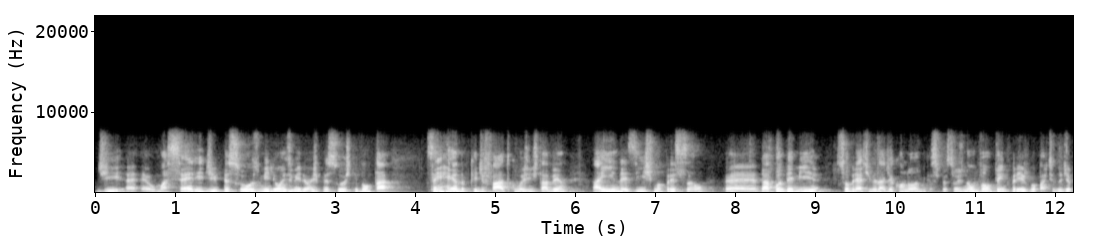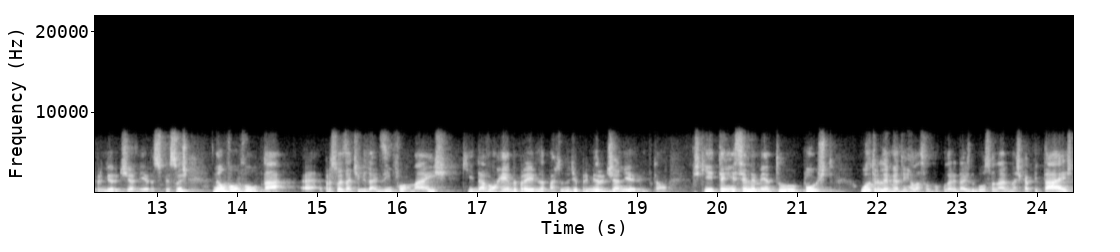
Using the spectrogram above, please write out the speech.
de é, uma série de pessoas, milhões e milhões de pessoas que vão estar sem renda, porque de fato, como a gente está vendo, ainda existe uma pressão é, da pandemia sobre a atividade econômica. As pessoas não vão ter emprego a partir do dia 1 de janeiro, as pessoas não vão voltar é, para suas atividades informais que davam renda para eles a partir do dia 1 de janeiro. Então, acho que tem esse elemento posto. O outro elemento em relação à popularidade do Bolsonaro nas capitais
